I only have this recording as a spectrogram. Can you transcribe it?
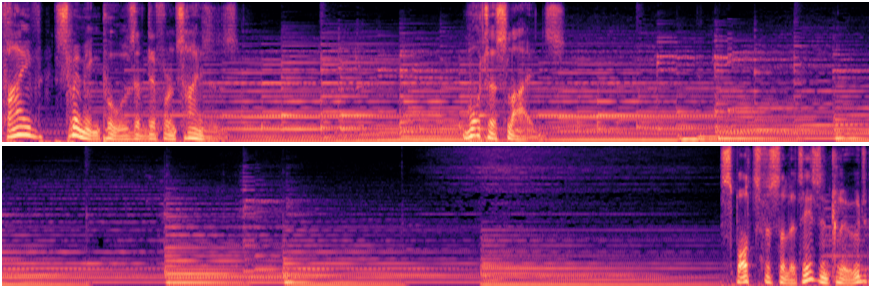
Five swimming pools of different sizes, water slides, Sports facilities include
